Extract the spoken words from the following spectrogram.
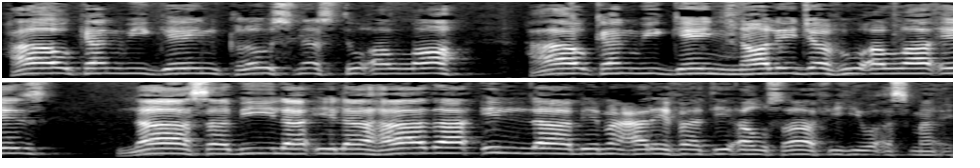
how can we gain closeness to Allah how can we gain knowledge of who Allah is لا سبيل إلى هذا إلا بمعرفة أوصافه وأسمائه.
